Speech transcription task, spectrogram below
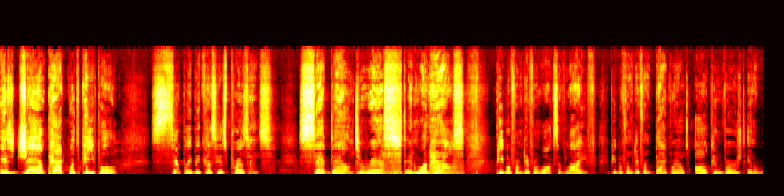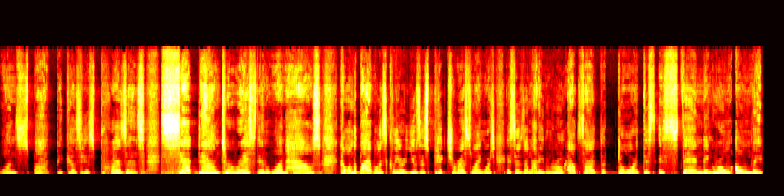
is jam packed with people simply because his presence sat down to rest in one house. People from different walks of life, people from different backgrounds, all converged in one spot because his presence sat down to rest in one house. Come on, the Bible is clear. It uses picturesque language. It says there's not even room outside the door. This is standing room only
